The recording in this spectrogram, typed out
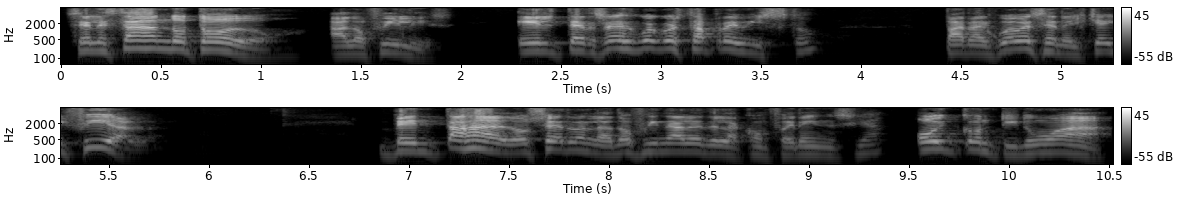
se le está dando todo a los Phillies. El tercer juego está previsto para el jueves en el Chase Field. Ventaja de 2-0 en las dos finales de la conferencia. Hoy continúa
